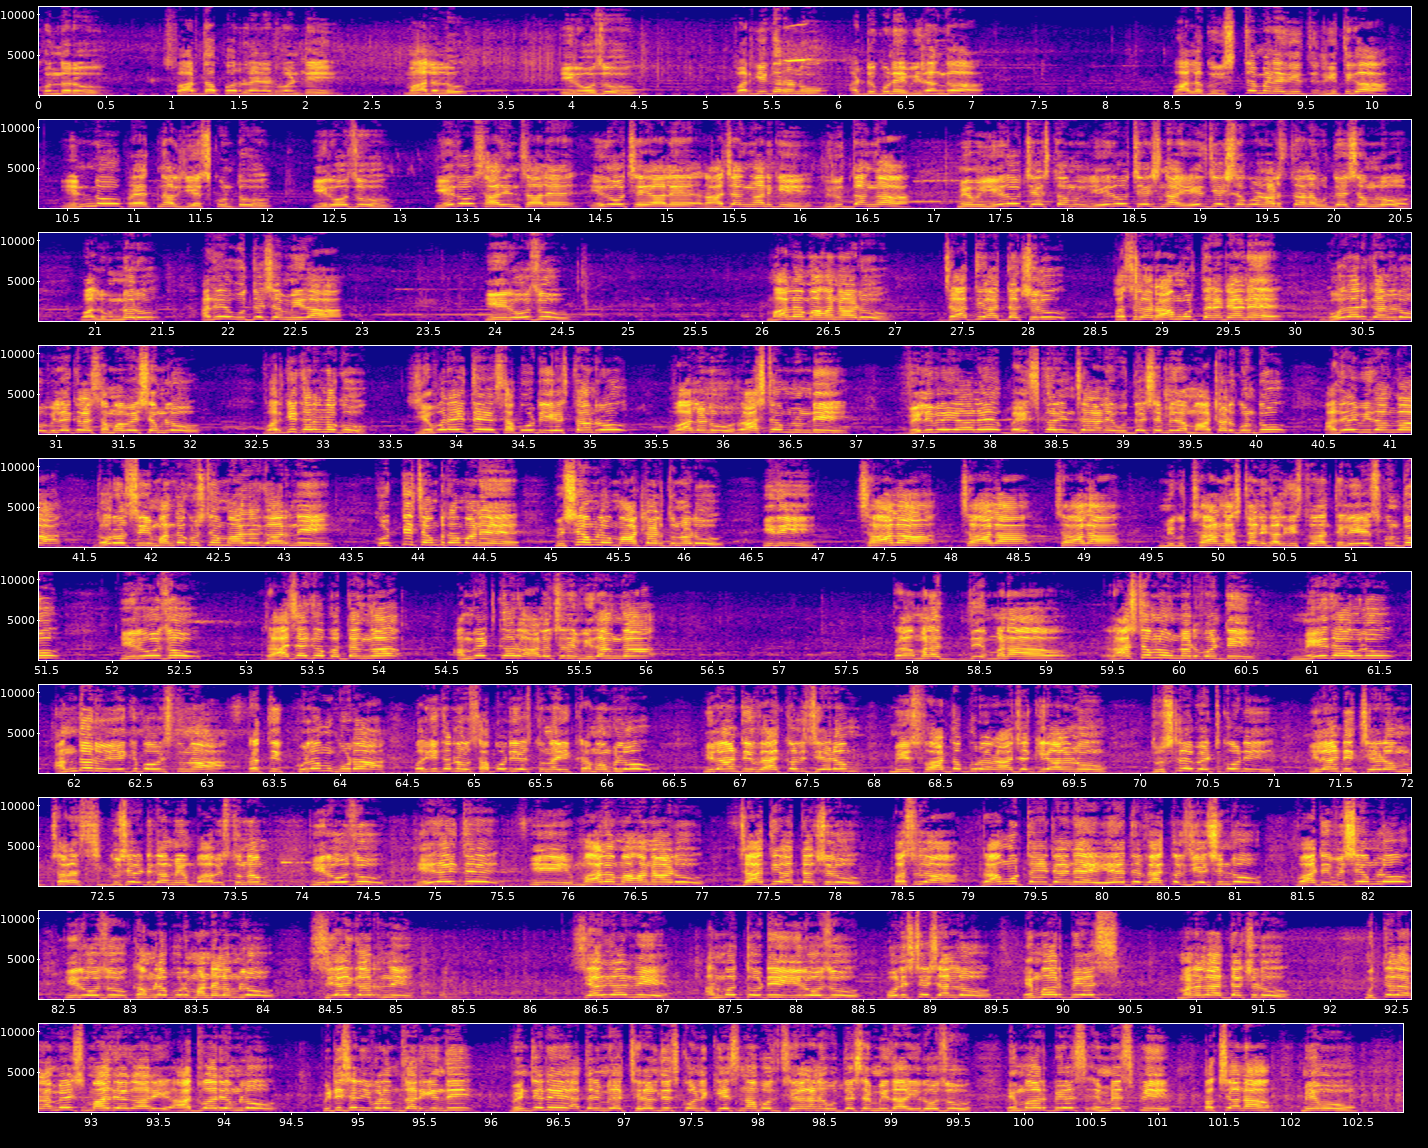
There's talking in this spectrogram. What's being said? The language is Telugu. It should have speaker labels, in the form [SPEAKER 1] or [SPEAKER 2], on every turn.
[SPEAKER 1] కొందరు స్వార్థపరులైనటువంటి మాలలు ఈరోజు వర్గీకరణను అడ్డుకునే విధంగా వాళ్ళకు ఇష్టమైన రీతి రీతిగా ఎన్నో ప్రయత్నాలు చేసుకుంటూ ఈరోజు ఏదో సాధించాలి ఏదో చేయాలి రాజ్యాంగానికి విరుద్ధంగా మేము ఏదో చేస్తాము ఏదో చేసినా ఏది చేసినా కూడా నడుస్తానే ఉద్దేశంలో వాళ్ళు ఉన్నారు. అదే ఉద్దేశం మీద ఈరోజు మాల మహానాడు జాతీయ అధ్యక్షులు పసుల రామ్మూర్తి అనేటాయనే గోదావరిఖండ్లో విలేకరుల సమావేశంలో వర్గీకరణకు ఎవరైతే సపోర్ట్ చేస్తారో వాళ్ళను రాష్ట్రం నుండి వెలివేయాలే బహిష్కరించాలనే ఉద్దేశం మీద మాట్లాడుకుంటూ అదేవిధంగా గౌరవ శ్రీ మందకృష్ణ మాధవ్ గారిని కొట్టి చంపుతామనే విషయంలో మాట్లాడుతున్నాడు. ఇది చాలా చాలా చాలా మీకు చాలా నష్టాన్ని కలిగిస్తుందని తెలియజేసుకుంటూ ఈరోజు రాజ్యాంగబద్ధంగా అంబేద్కర్ ఆలోచన విధంగా మన దే- మన రాష్ట్రంలో ఉన్నటువంటి మేధావులు అందరూ ఏకీభవిస్తున్న ప్రతి కులం కూడా వర్గీకరణకు సపోర్ట్ చేస్తున్న ఈ క్రమంలో ఇలాంటి వ్యాఖ్యలు చేయడం మీ స్వార్థపూర రాజకీయాలను దృష్టిలో పెట్టుకొని ఇలాంటివి చేయడం చాలా సిగ్గుచేటుగా మేము భావిస్తున్నాం. ఈరోజు ఏదైతే ఈ మాల మహానాడు జాతీయ అధ్యక్షులు పసుల రామూర్తి అనేటైనా ఏదైతే వ్యాఖ్యలు చేసిండో వాటి విషయంలో ఈరోజు కమలాపూర్ మండలంలో సిఐ గారిని సిఐ గారిని అనుమతితోటి ఈరోజు పోలీస్ స్టేషన్లో ఎంఆర్పిఎస్ మండల అధ్యక్షుడు ముత్యాల రమేష్ మాదే గారి ఆధ్వర్యంలో పిటిషన్ ఇవ్వడం జరిగింది. వెంటనే అతని మీద చర్యలు తీసుకొని కేసు నమోదు చేయాలనే ఉద్దేశం మీద ఈరోజు ఎంఆర్పిఎస్ ఎంఎస్పి పక్షాన మేము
